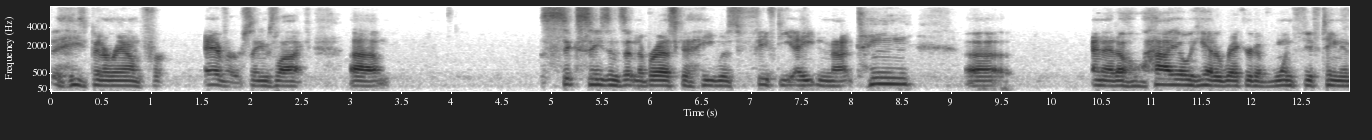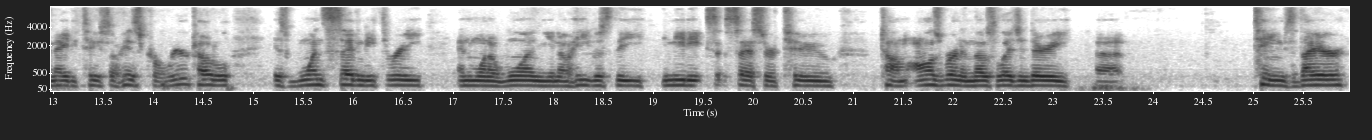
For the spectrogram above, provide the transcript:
he's been around forever. Seems like um, six seasons at Nebraska. He was 58 and 19. Uh, and at Ohio, he had a record of 115 and 82. So his career total is 173 and 101. You know, he was the immediate successor to Tom Osborne and those legendary uh, teams there.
